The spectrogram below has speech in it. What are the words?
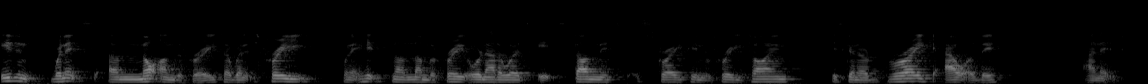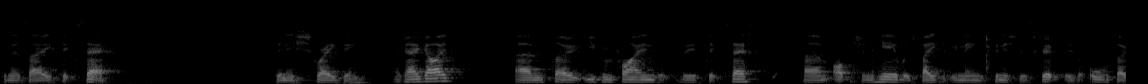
isn't when it's um, not under 3 so when it's free when it hits number 3 or in other words it's done this scraping three times it's going to break out of this and it's going to say success finish scraping. Okay guys um, so you can find the success um, option here, which basically means finish the script is also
